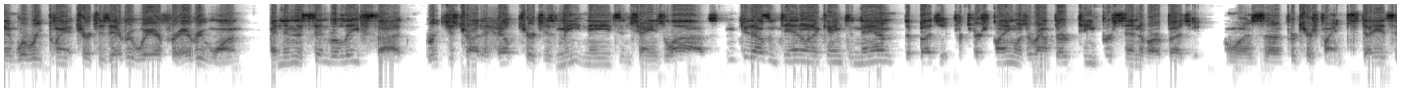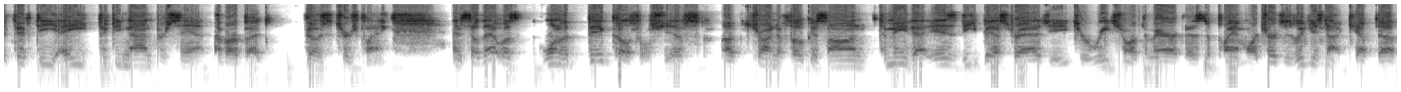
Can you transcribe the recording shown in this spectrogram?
and where we plant churches everywhere for everyone, and then the Send Relief side. We just try to help churches meet needs and change lives. In 2010, when I came to NAMB, the budget for church planting was around 13% of our budget was uh, for church planting. Today it's at 58, 59% of our budget goes to church planting. And so that was one of the big cultural shifts of trying to focus on. To me, that is the best strategy to reach North America is to plant more churches. We've just not kept up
